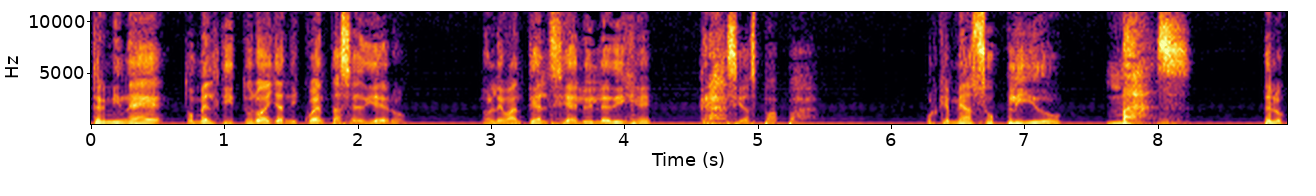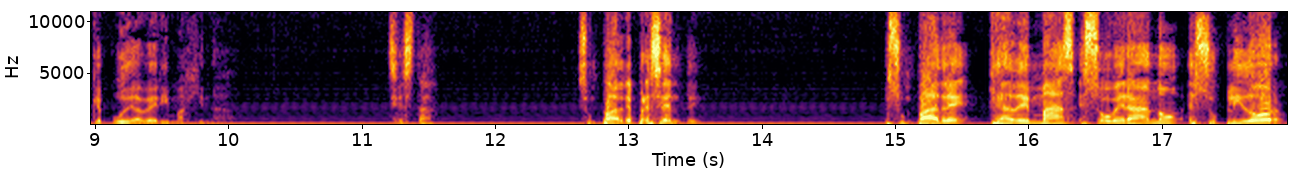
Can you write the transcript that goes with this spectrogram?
Terminé, tomé el título, ellas ni cuenta se dieron. Lo levanté al cielo y le dije, gracias papá, porque me ha suplido más de lo que pude haber imaginado. Si está. Es un padre presente. Es un padre que además es soberano, es suplidor.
